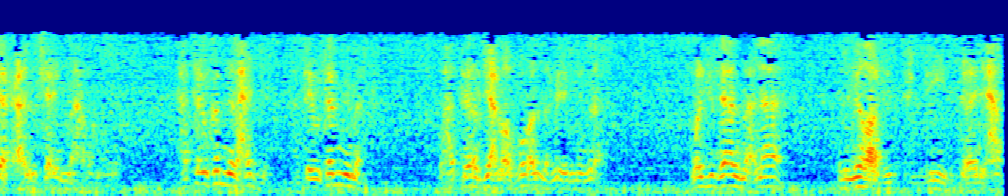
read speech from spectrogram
يفعل شيء ما حرم الله حتى يكمل حجه حتى يتممه وحتى يرجع مغفورا له بإذن الله. والجدال معناه المراء في الدين بغير حق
